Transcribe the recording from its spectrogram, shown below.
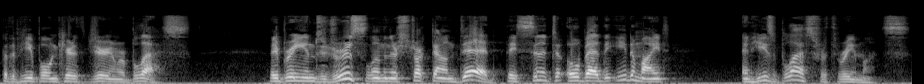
but the people in Kirith are blessed. They bring him to Jerusalem and they're struck down dead. They send it to Obed the Edomite, and he's blessed for three months.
